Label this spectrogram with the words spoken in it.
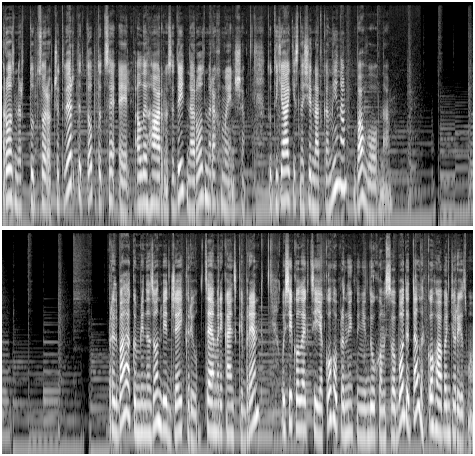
Розмір тут 44, тобто це L, але гарно сидить на розмірах менше. Тут якісна щільна тканина, бавовна. Придбала комбінезон від J. Це американський бренд, усі колекції якого проникнені духом свободи та легкого авантюризму.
